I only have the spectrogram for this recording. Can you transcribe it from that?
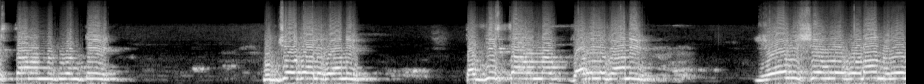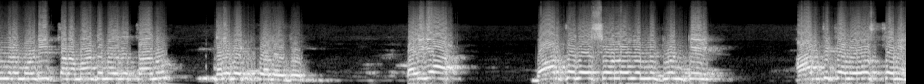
ఇస్తానన్నటువంటి ఉద్యోగాలు కానీ తగ్గిస్తానన్న ధరలు కానీ ఏ విషయంలో కూడా నరేంద్ర మోడీ తన మాట మీద తాను నిలబెట్టుకోలేదు. పైగా భారతదేశంలో ఉన్నటువంటి ఆర్థిక వ్యవస్థని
